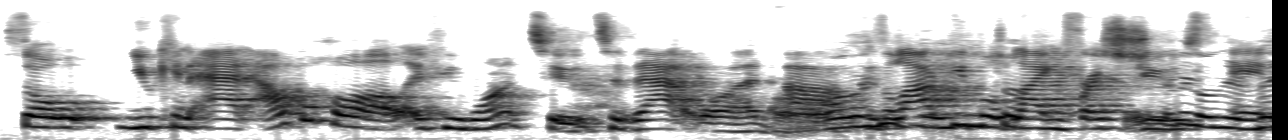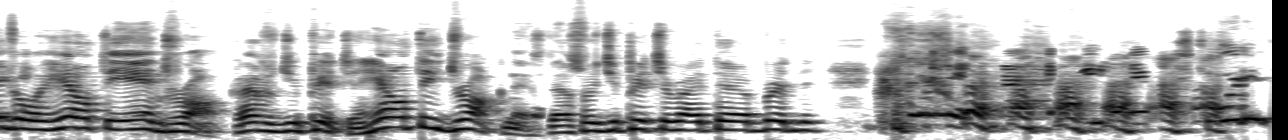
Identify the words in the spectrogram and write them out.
So you can add alcohol if you want to to that one, oh. uh, because a lot of people like fresh They juice. go, they and- go healthy and drunk. That's what you picture. Healthy drunkenness. That's what you picture right there, Brittany. Listen, shortage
